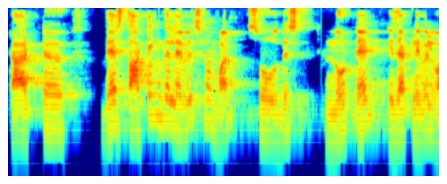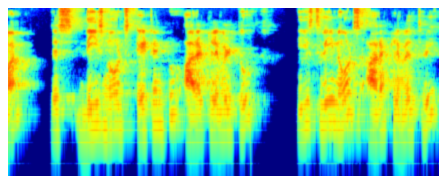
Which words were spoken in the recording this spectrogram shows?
that uh, they're starting the levels from 1. So this node 10 is at level 1. This These nodes 8 and 2 are at level 2. These three nodes are at level 3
